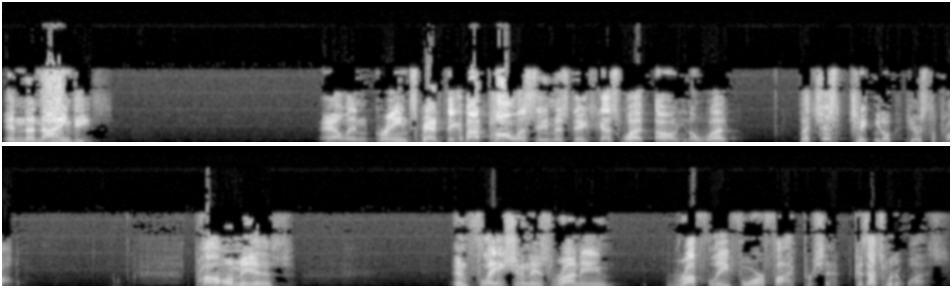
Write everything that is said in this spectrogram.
in the 90s. Alan Greenspan. Think about policy mistakes. Guess what? Oh, you know what? Let's just change, you know, here's the problem. Problem is, inflation is running roughly four or five percent, because that's what it was.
